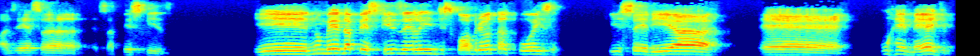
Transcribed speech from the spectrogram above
fazer essa, essa pesquisa. E no meio da pesquisa ele descobre outra coisa, que seria é, um remédio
